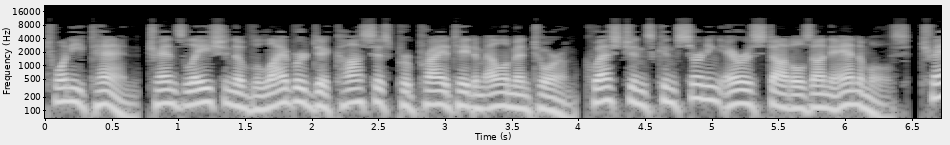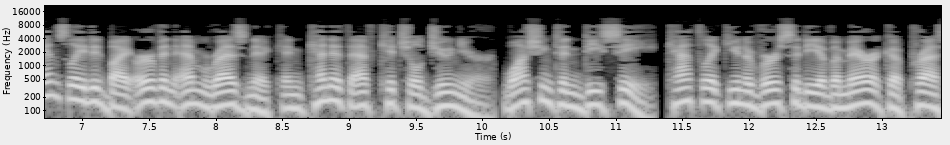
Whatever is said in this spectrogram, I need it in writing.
2010 translation of Liber de Causis Proprietatem Elementorum Questions Concerning Aristotle's on Animals, translated by Irvin M. Resnick and Kenneth F. Kitchell, Jr., Washington, D.C., Catholic University of America Press,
